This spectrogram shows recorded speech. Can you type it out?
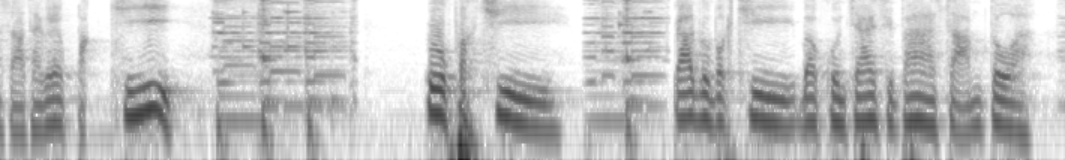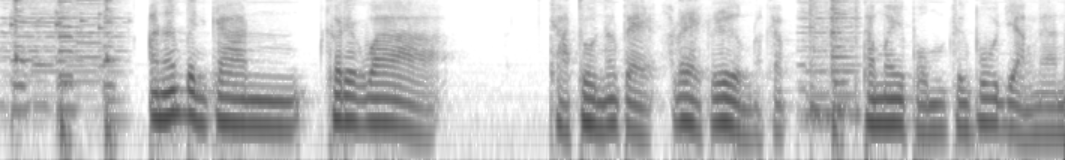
าษาไทยก็เรียกปักชีปลูกผักชี การปลูกผักชีบางคนใช้15 3ตัว อันนั้นเป็นการเขาเรียกว่าขาดทุนตั้งแต่แรกเริ่มนะครับทำไมผมถึงพูดอย่างนั้น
